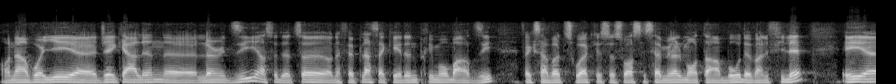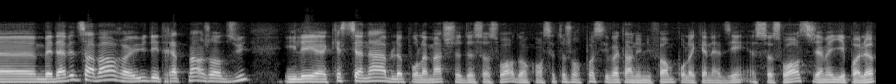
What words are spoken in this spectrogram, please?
On a envoyé euh, Jake Allen euh, lundi. Ensuite de ça, on a fait place à Caden Primo mardi. Fait que ça va de soi que ce soir, c'est Samuel Montembeau devant le filet. Et euh, mais David Savard a eu des traitements aujourd'hui. Il est questionnable pour le match de ce soir. Donc, on ne sait toujours pas s'il va être en uniforme pour le Canadien ce soir. Si jamais il n'est pas là,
